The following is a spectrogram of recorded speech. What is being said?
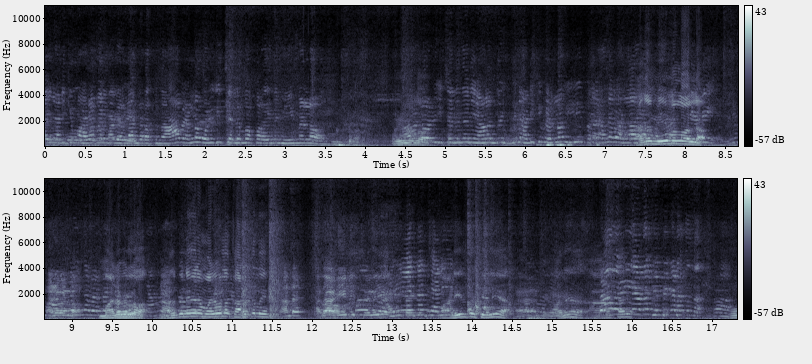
അതിനടിക്ക് മഴ പെയ്ത് വെള്ളം കിടക്കുന്നു. ആ വെള്ളം ഒഴുകി ചെല്ലുമ്പോ പറയുന്ന മീൻ ഒഴുകി ഇതിനടിക്ക് വെള്ളം ഈ വെള്ളം അത് മീൻ വെള്ളമല്ല. മഴവെള്ളമാണ് അത് പിന്നെ എങ്ങനെ മഴവെള്ളം കറക്കുന്നേ? അടിയിലത്തെ ചെളിയാ. അത് ഓ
